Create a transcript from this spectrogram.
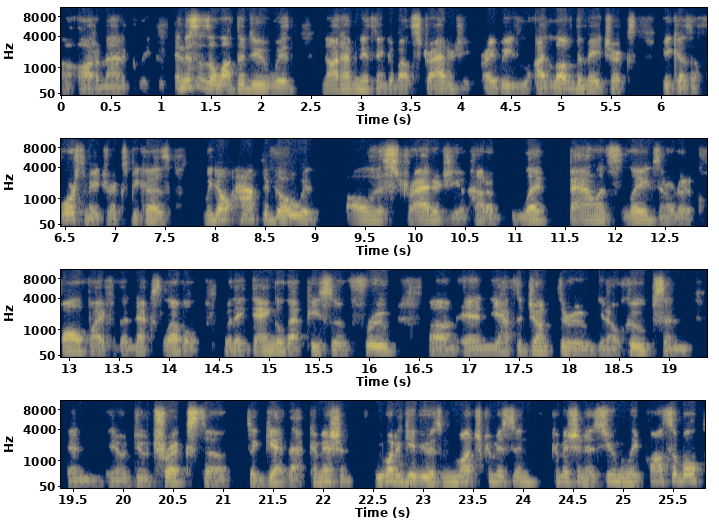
uh, automatically. And this is a lot to do with not having to think about strategy, right? We I love the matrix because a forced matrix because we don't have to go with all this strategy of how to let balance legs in order to qualify for the next level where they dangle that piece of fruit um, and you have to jump through you know hoops and and you know do tricks to to get that commission we want to give you as much commission commission as humanly possible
